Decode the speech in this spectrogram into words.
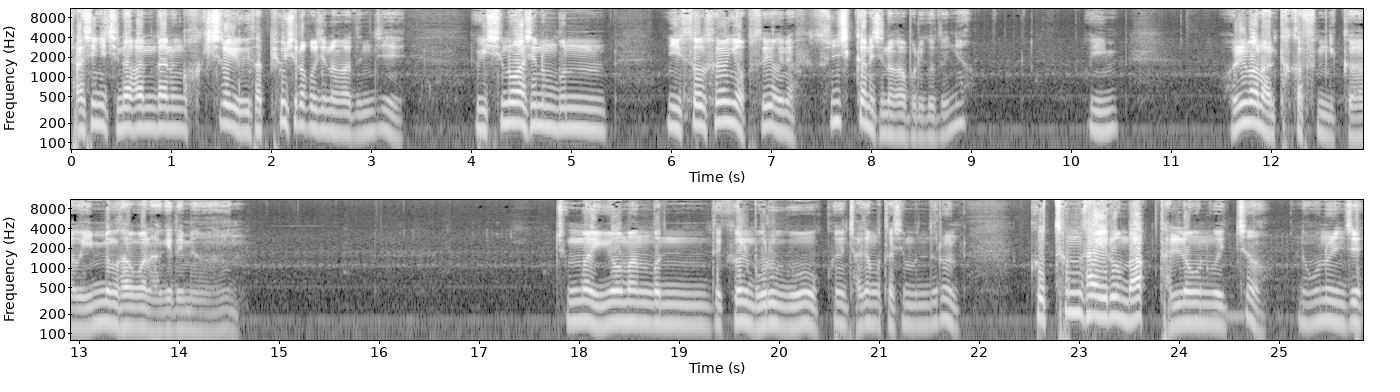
자신이 지나간다는 거 확실하게 의사 표시라고 지나가든지 여기 신호하시는 분이 있어 소용이 없어요. 그냥 순식간에 지나가 버리거든요. 임, 얼마나 안타깝습니까? 그 인명사고가 나게 되면 정말 위험한 건데 그걸 모르고 그냥 자전거 타신 분들은 그 틈 사이로 막 달려오는 거 있죠. 오늘 이제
